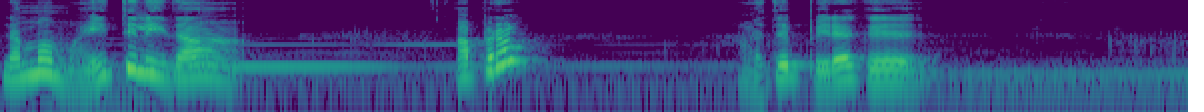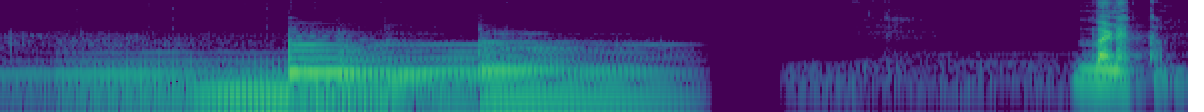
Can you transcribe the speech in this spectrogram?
நம்ம மைத்திலி தான். அப்புறம்? அது பிறகு. வணக்கம்.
